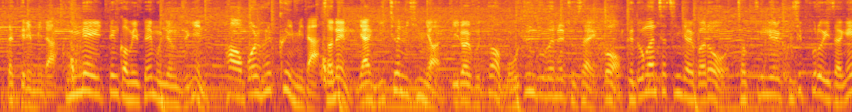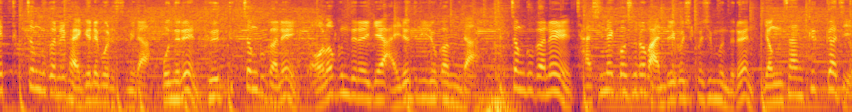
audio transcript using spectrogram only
부탁드립니다. 국내 1등 거미뱀 운영 중인 파워볼 헐크입니다. 저는 약 2020년 1월부터 모든 구간을 조사했고 그동안 찾은 결과로 적중률 90% 이상의 특정 구간을 발견해버렸습니다. 오늘은 그 특정 구간을 여러분들에게 알려드리려고 합니다. 특정 구간을 자신의 것으로 만들고 싶으신 분들은 영상 끝 까지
